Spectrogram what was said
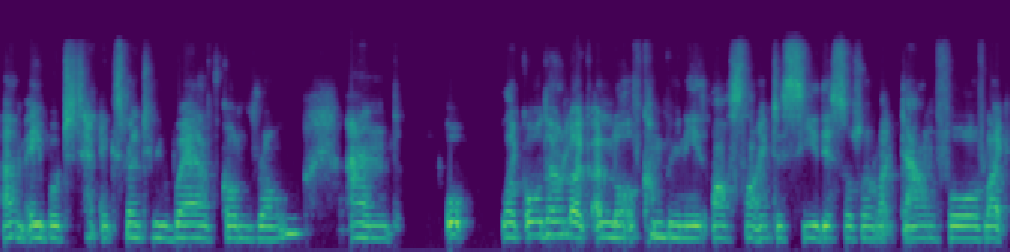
um, able to t- explain to me where i've gone wrong and like although like a lot of companies are starting to see this sort of like downfall of like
